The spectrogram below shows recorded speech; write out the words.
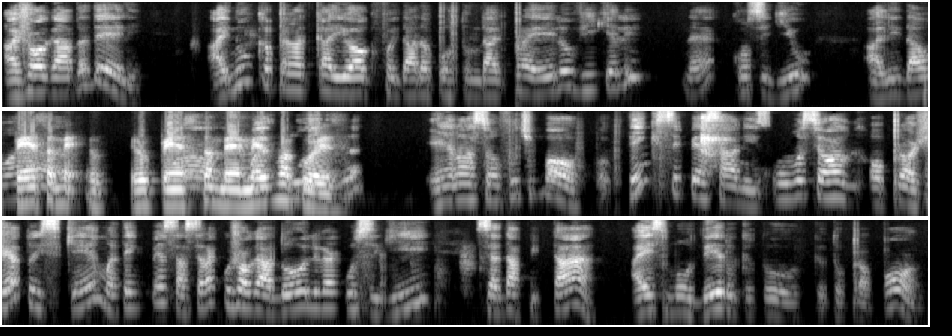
a jogada dele. Aí no Campeonato Carioca foi dada a oportunidade para ele, eu vi que ele, né, conseguiu ali dar uma Pensa, eu, penso uma- também a mesma coisa. Em relação ao futebol, tem que se pensar nisso. Quando você projeta o esquema, tem que pensar: será que o jogador ele vai conseguir se adaptar a esse modelo que eu tô, que eu tô propondo?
